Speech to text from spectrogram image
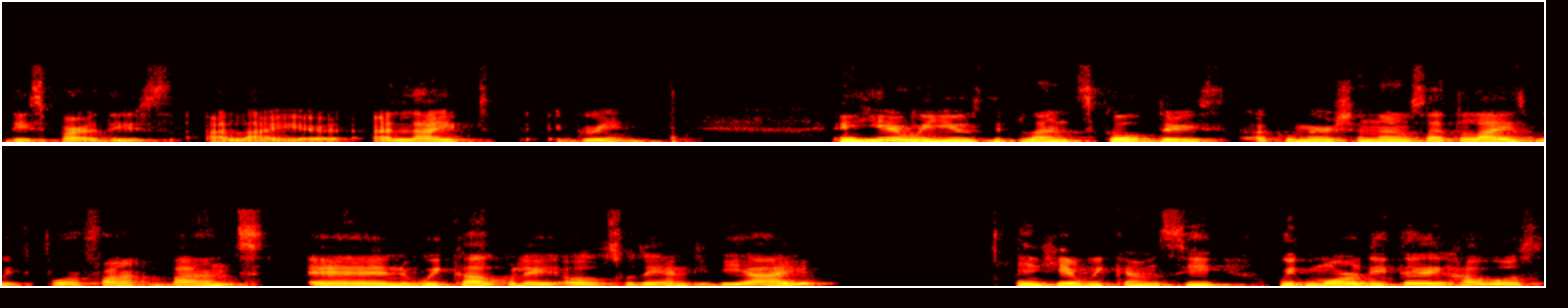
this part is a lighter, a light green. And here we use the PlanetScope. There is a commercial nanosatellite with four bands, and we calculate also the NDVI. And here we can see with more detail how was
